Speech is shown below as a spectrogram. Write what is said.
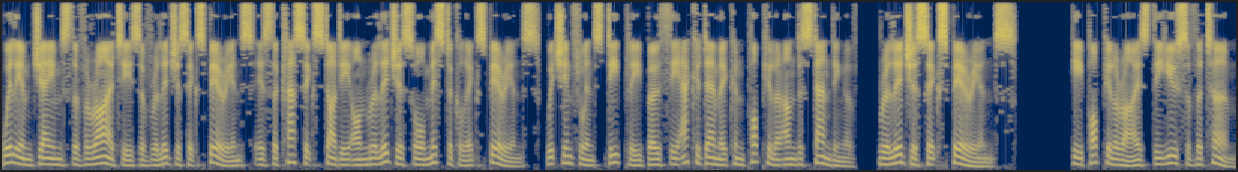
William James The Varieties of Religious Experience is the classic study on religious or mystical experience, which influenced deeply both the academic and popular understanding of religious experience. He popularized the use of the term,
